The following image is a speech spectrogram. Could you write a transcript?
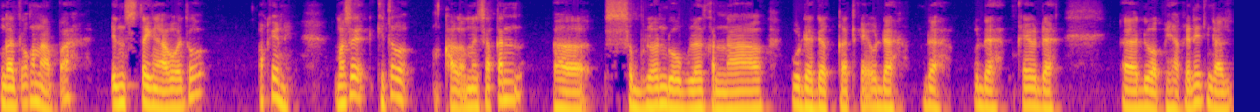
nggak tahu kenapa insting aku itu oke okay nih. Maksudnya kita kalau misalkan uh, sebulan dua bulan kenal, udah dekat kayak udah udah udah kayak udah uh, dua pihak ini tinggal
